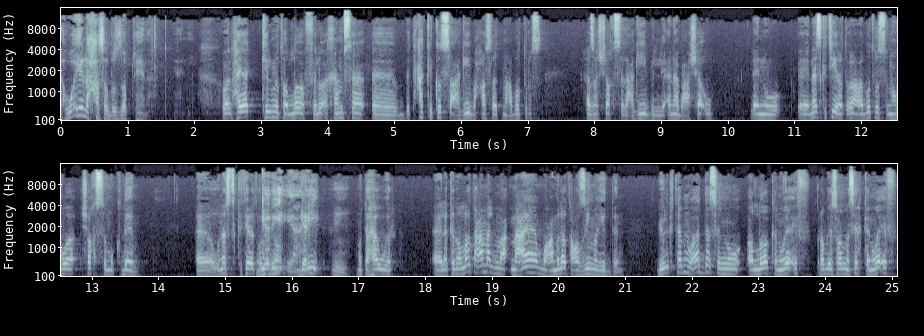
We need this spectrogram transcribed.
هو إيه اللي حصل بالظبط هنا يعني هو الحقيقة كلمة الله في لقا خمسة آه، بتحكي قصة عجيبة حصلت مع بطرس هذا الشخص العجيب اللي أنا بعشقه لأنه آه، ناس كتيرة تقول على بطرس إن هو شخص مقدام آه، وناس كتيرة تقول جريء يعني. جريء. متهور لكن الله تعامل مع- معاه معاملات عظيمة جدا بيقول الكتاب المقدس إنه الله كان واقف رب يسوع المسيح كان واقف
